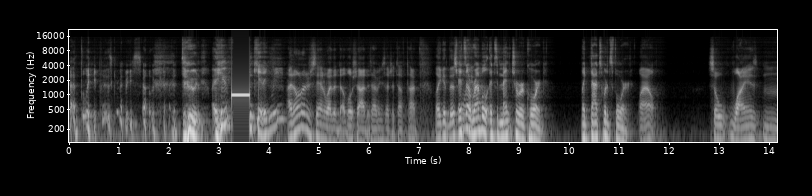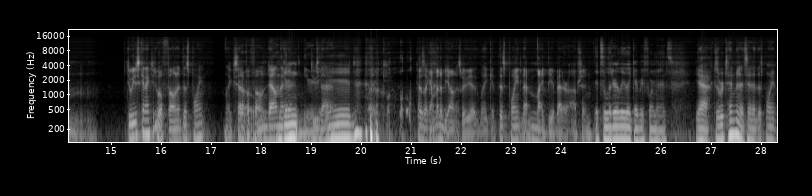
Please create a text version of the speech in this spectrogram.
that bleep is gonna be so good. Dude, are you kidding me? I don't understand why the double shot is having such a tough time. Like at this point. It's point, a rebel. It's meant to record. Like, that's what it's for. Wow. So why is? Mm, do we just connect it to a phone at this point? Like set up a phone down I'm there getting and do that? irritated. Because like I'm gonna be honest with you, like at this point that might be a better option. It's literally like every four minutes. Yeah, because we're ten minutes in at this point.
